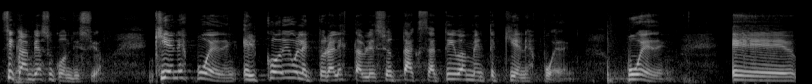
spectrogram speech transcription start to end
si cambia su condición. ¿Quiénes pueden? El Código Electoral estableció taxativamente quiénes pueden. Pueden eh,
